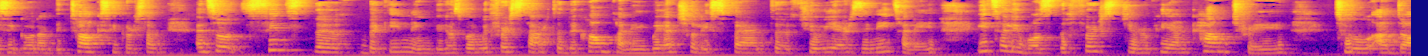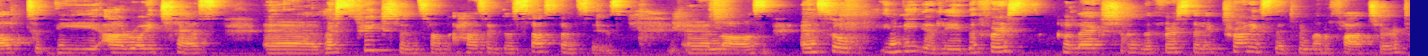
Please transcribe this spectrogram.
is it going to be toxic or something? And so, since the beginning, because when we first started the company, we actually spent a few years in Italy. Italy was the first European country to adopt the RoHS uh, restrictions on hazardous substances uh, laws. And so immediately the first collection, the first electronics that we manufactured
